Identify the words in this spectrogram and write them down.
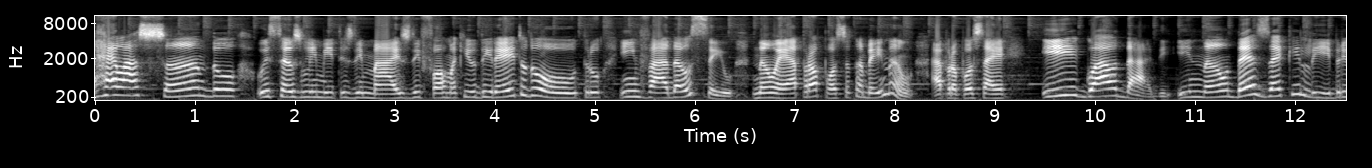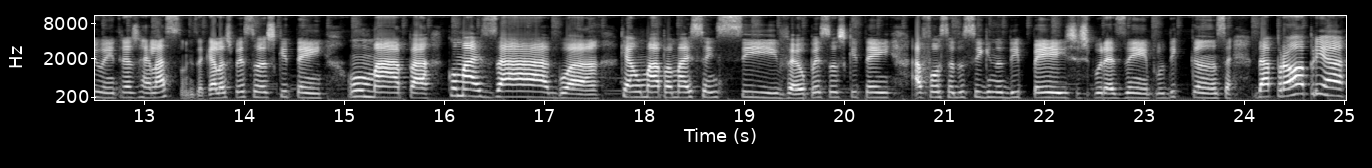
relaxando os seus limites demais de forma que o direito do outro invada o seu. Não é a proposta também não. A proposta é igualdade e não desequilíbrio entre as relações. Aquelas pessoas que têm um mapa com mais água, que é um mapa mais sensível, pessoas que têm a força do signo de peixes, por exemplo, de câncer, da própria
